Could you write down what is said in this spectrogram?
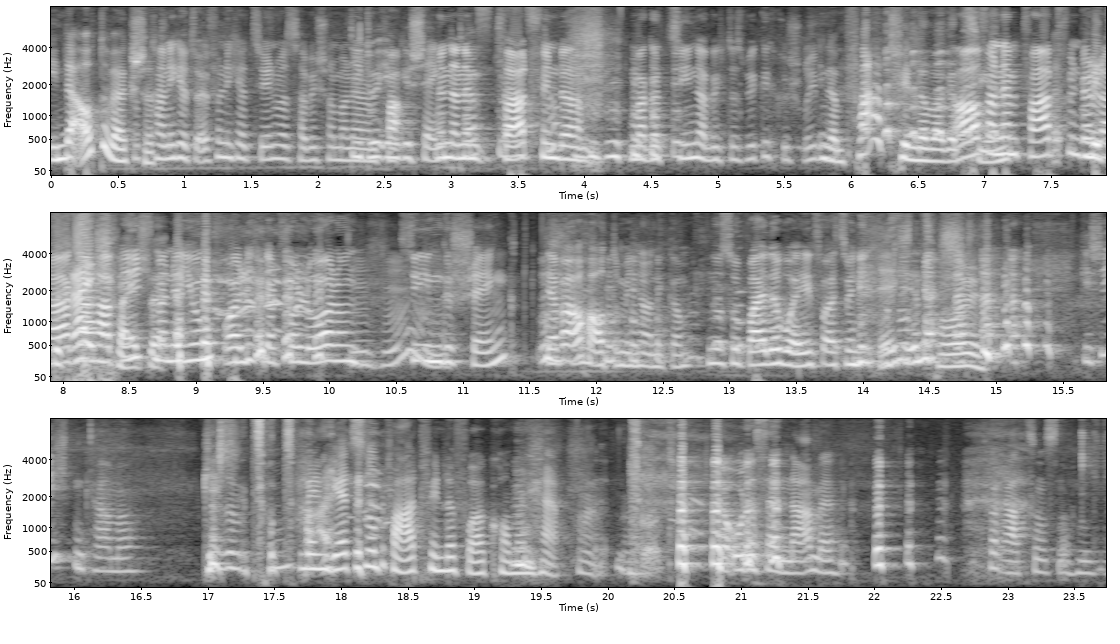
In der Das Autowerkstatt. kann ich jetzt öffentlich erzählen, was habe ich schon mal in einem, ihm Pfa- geschenkt in einem? Pfadfinder-Magazin habe ich das wirklich geschrieben. In einem Pfadfindermagazin. Auf einem Mit Pfadfinderlager habe ich meine Jungfräulichkeit verloren und sie ihm geschenkt. Der war auch Automechaniker. Nur so by the way, falls wir nicht Echt toll. Geschichtenkammer. Also, total. Wenn jetzt nur Pfadfinder vorkommen, Herr. Ja, oder sein Name. Verrat's uns noch nicht.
